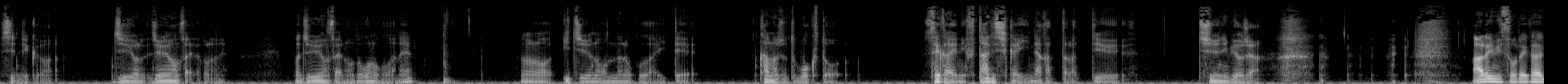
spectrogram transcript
シンジ君は。14, 14歳だからね。まあ14歳の男の子がね、その、意中の女の子がいて、彼女と僕と世界に2人しかいなかったらっていう中二病じゃん。ある意味それが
